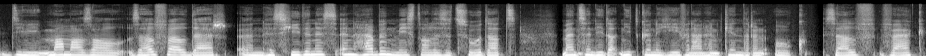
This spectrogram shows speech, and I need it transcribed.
die mama zal zelf wel daar een geschiedenis in hebben. Meestal is het zo dat mensen die dat niet kunnen geven aan hun kinderen ook zelf vaak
